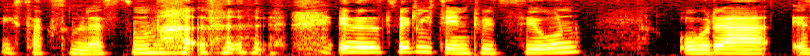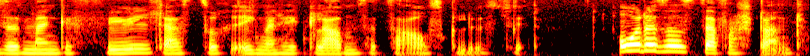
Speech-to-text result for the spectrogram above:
Ich sage es zum letzten Mal. ist es wirklich die Intuition oder ist es mein Gefühl, das durch irgendwelche Glaubenssätze ausgelöst wird? Oder ist es der Verstand,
